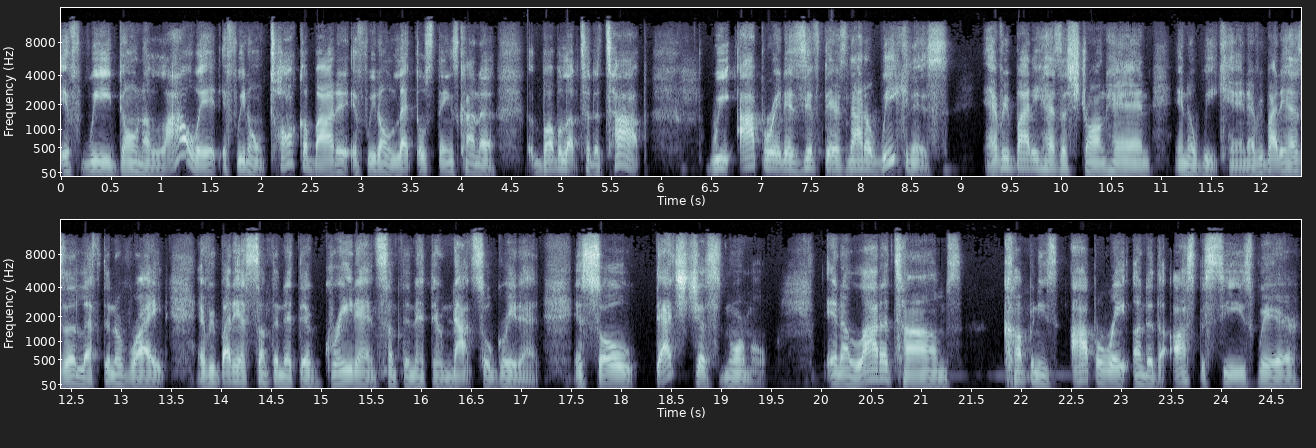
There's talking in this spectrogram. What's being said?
if we don't allow it, if we don't talk about it, if we don't let those things kind of bubble up to the top, we operate as if there's not a weakness. Everybody has a strong hand and a weak hand. Everybody has a left and a right. Everybody has something that they're great at and something that they're not so great at. And so that's just normal. And a lot of times companies operate under the auspices where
